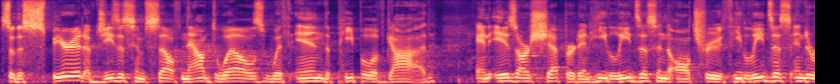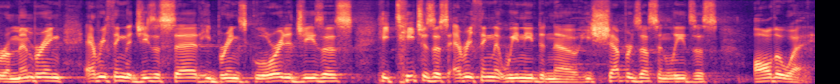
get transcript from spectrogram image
So the Spirit of Jesus himself now dwells within the people of God and is our shepherd, and he leads us into all truth. He leads us into remembering everything that Jesus said. He brings glory to Jesus. He teaches us everything that we need to know. He shepherds us and leads us all the way.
